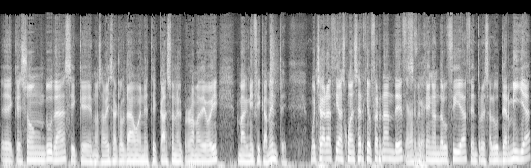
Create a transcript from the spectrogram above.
eh, que son dudas y que nos habéis aclarado en este caso en el programa de hoy magníficamente. Muchas gracias Juan Sergio Fernández, se en Andalucía, Centro de Salud de Armilla.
